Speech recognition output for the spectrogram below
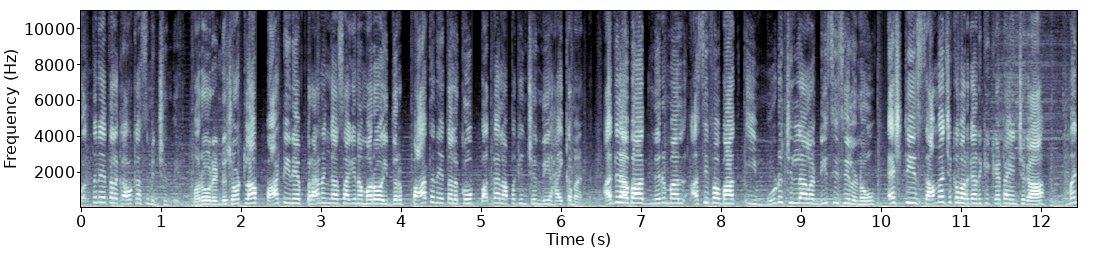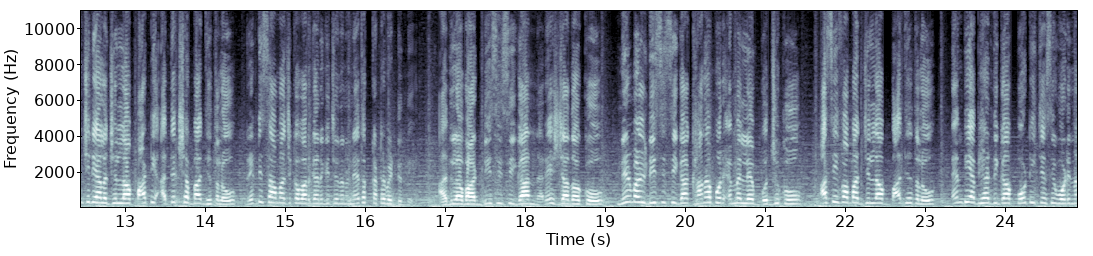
కొత్త నేతలకు అవకాశం ఇచ్చింది. మరో రెండు చోట్ల పార్టీనే ప్రాణంగా సాగిన మరో ఇద్దరు పాత నేతలకు పగ్గాలు అప్పగించింది హైకమాండ్. ఆదిలాబాద్ నిర్మల్ ఆసిఫాబాద్ ఈ మూడు జిల్లాల డీసీసీలను ఎస్టీ సామాజిక వర్గానికి కేటాయించగా మంచిర్యాల జిల్లా పార్టీ అధ్యక్ష బాధ్యతలో రెడ్డి సామాజిక వర్గానికి చెందిన నేత కట్టబెట్టింది. ఆదిలాబాద్ డీసీసీగా నరేష్ జాదవ్కు నిర్మల్ డీసీసీగా ఖానాపూర్ ఎమ్మెల్యే బొజ్జుకు ఆసిఫాబాద్ జిల్లా బాధ్యతలు ఎంపీ అభ్యర్థిగా పోటీ చేసి ఓడిన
